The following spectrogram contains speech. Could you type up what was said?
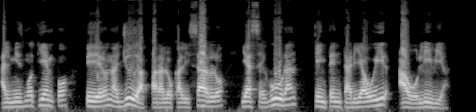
Al mismo tiempo, pidieron ayuda para localizarlo y aseguran que intentaría huir a Bolivia.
